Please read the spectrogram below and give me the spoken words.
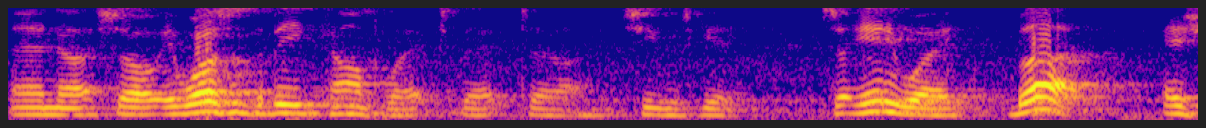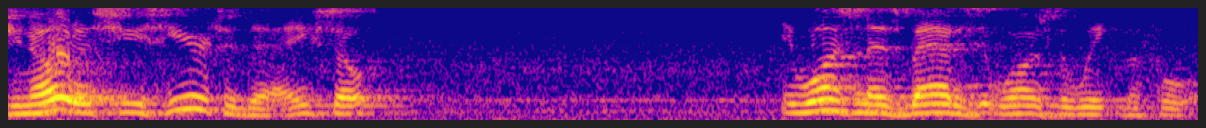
And uh, so it wasn't the B complex that uh, she was getting. So, anyway, but as you notice, she's here today. So it wasn't as bad as it was the week before.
